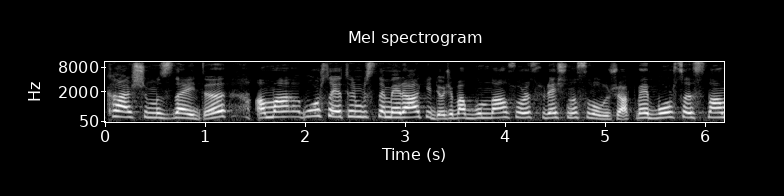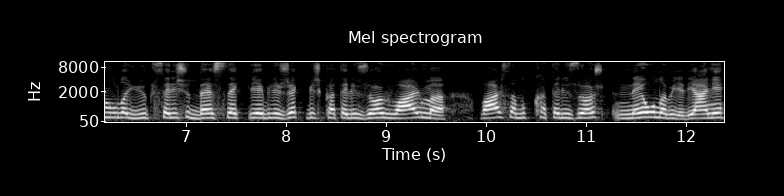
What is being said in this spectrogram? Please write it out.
karşımızdaydı. Ama borsa yatırımcısı da merak ediyor. Acaba bundan sonra süreç nasıl olacak? Ve Borsa İstanbul'a yükselişi destekleyebilecek bir katalizör var mı? Varsa bu katalizör ne olabilir? Yani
